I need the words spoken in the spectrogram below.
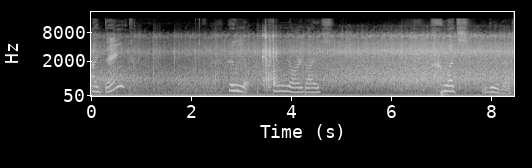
I think. Here we are. Here we are, guys. Let's do this.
